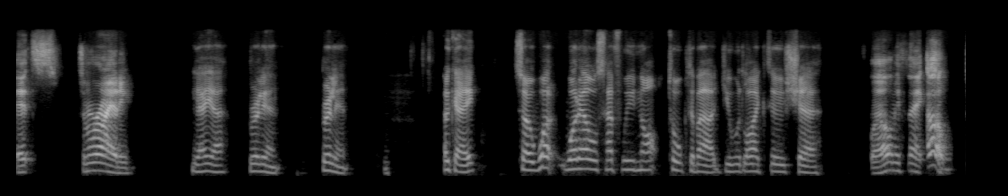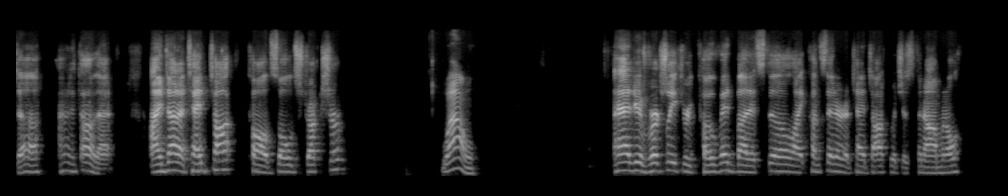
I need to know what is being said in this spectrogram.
it's it's a variety. Yeah, yeah, brilliant, brilliant. Okay, so what what else have we not talked about you would like to share? Well, let me think. Oh, duh. I hadn't thought of that. I've done a TED talk called Soul Structure. Wow, I had to do it virtually through COVID, but it's still like considered a TED talk, which is phenomenal.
